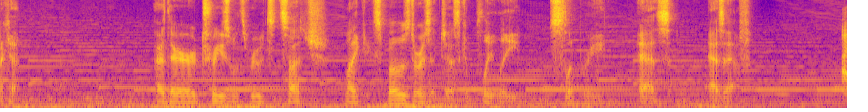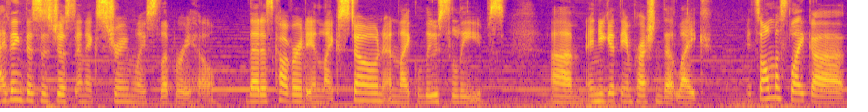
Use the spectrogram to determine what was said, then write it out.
Okay. Are there trees with roots and such like exposed, or is it just completely slippery as as if? I think this is just an extremely slippery hill that is covered in like stone and like loose leaves, um, and you get the impression that like it's almost like a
